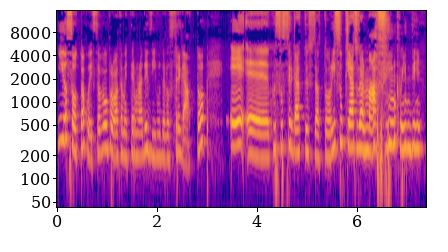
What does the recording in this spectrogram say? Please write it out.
Io sotto a questo avevo provato a mettere un adesivo dello stregatto e eh, questo stregatto è stato risucchiato dal muffin quindi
